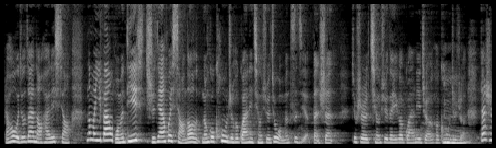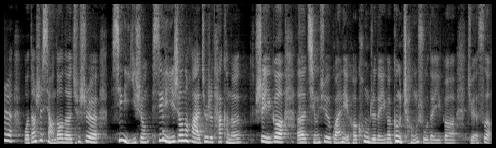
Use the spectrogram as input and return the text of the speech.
然后我就在脑海里想，那么一般我们第一时间会想到能够控制和管理情绪，就我们自己本身就是情绪的一个管理者和控制者。嗯、但是我当时想到的却是心理医生。心理医生的话，就是他可能。是一个呃情绪管理和控制的一个更成熟的一个角色，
